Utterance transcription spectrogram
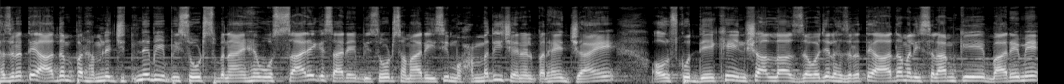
हज़रत आदम पर हमने जितने भी एपिसोड्स बनाए हैं, वो सारे के सारे एपिसोड्स हमारे इसी मोहम्मदी चैनल पर हैं, जाएँ और उसको देखें। इन शवजल हज़रत आदम सलाम के बारे में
